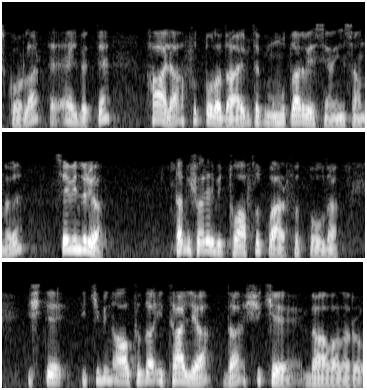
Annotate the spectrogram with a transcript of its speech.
skorlar e, elbette hala futbola dair bir takım umutlar besleyen insanları sevindiriyor. Tabii şöyle bir tuhaflık var futbolda. İşte 2006'da İtalya'da şike davaları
